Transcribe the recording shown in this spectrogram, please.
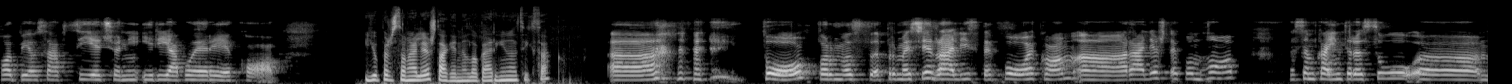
hobi ose aftësie që një i ri apo e re ka. Ju personalisht a keni llogari në TikTok? Uh, po, për me për me qenë realiste, po e kam, uh, realisht e kam hap, se më ka interesu uh,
